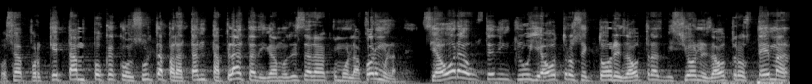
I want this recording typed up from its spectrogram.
o sea, ¿por qué tan poca consulta para tanta plata? Digamos, esa era como la fórmula. Si ahora usted incluye a otros sectores, a otras visiones, a otros temas,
